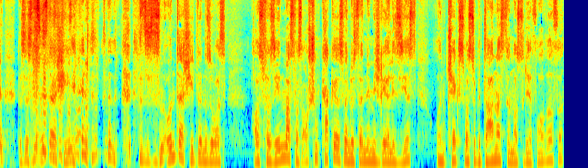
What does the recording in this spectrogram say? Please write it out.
das ist ein Unterschied. das ist ein Unterschied, wenn du sowas aus Versehen machst, was auch schon kacke ist, wenn du es dann nämlich realisierst und checkst, was du getan hast, dann machst du dir Vorwürfe.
